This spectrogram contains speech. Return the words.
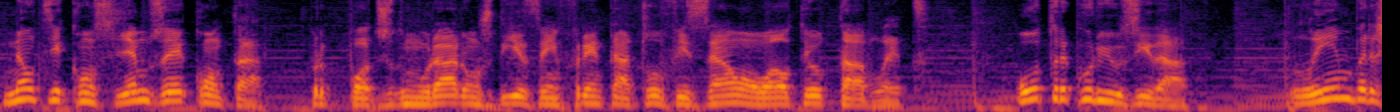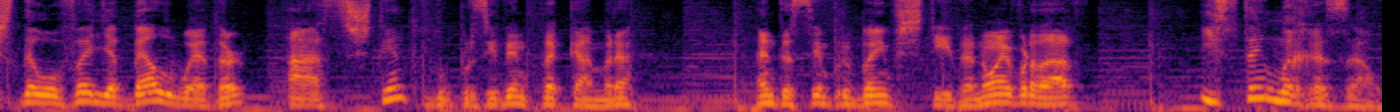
não te aconselhamos a contar, porque podes demorar uns dias em frente à televisão ou ao teu tablet. Outra curiosidade. Lembras-te da ovelha Bellwether, a assistente do presidente da Câmara? Anda sempre bem vestida, não é verdade? Isso tem uma razão.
